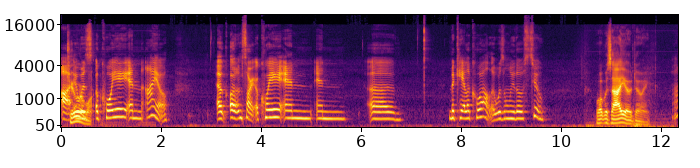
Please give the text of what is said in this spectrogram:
uh, Two it or was one? Okoye and Ayo. Uh, oh, I'm sorry, Okoye and and uh, Michaela Coel. It was only those two. What was Ayo doing? Huh?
